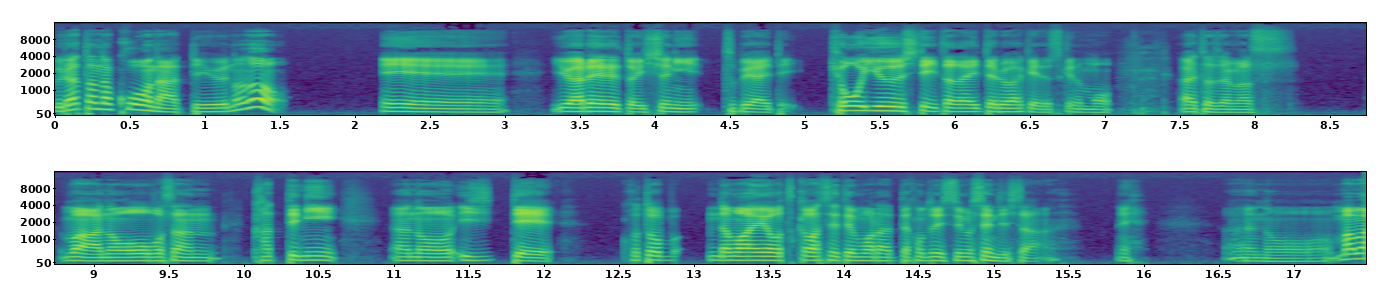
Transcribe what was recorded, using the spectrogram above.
裏田のコーナーっていうのの、えー、URL と一緒につぶやいて共有していただいてるわけですけどもありがとうございます。まああの応募さん勝手にあのいじって言葉名前を使わせてもらって本当にすいませんでした。ね。あのまあま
